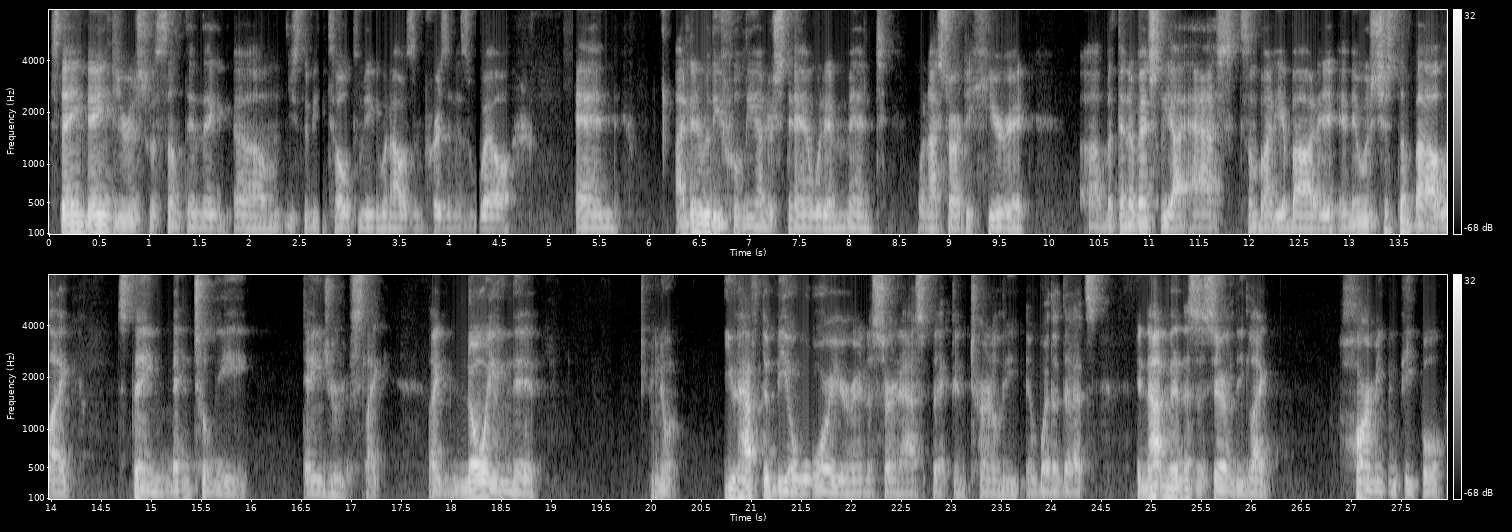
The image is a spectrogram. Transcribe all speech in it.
staying dangerous was something that um, used to be told to me when I was in prison as well. And I didn't really fully understand what it meant when I started to hear it. Uh, but then eventually I asked somebody about it, and it was just about like staying mentally dangerous, like like knowing that, you know, you have to be a warrior in a certain aspect internally, and whether that's and not meant necessarily like harming people,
